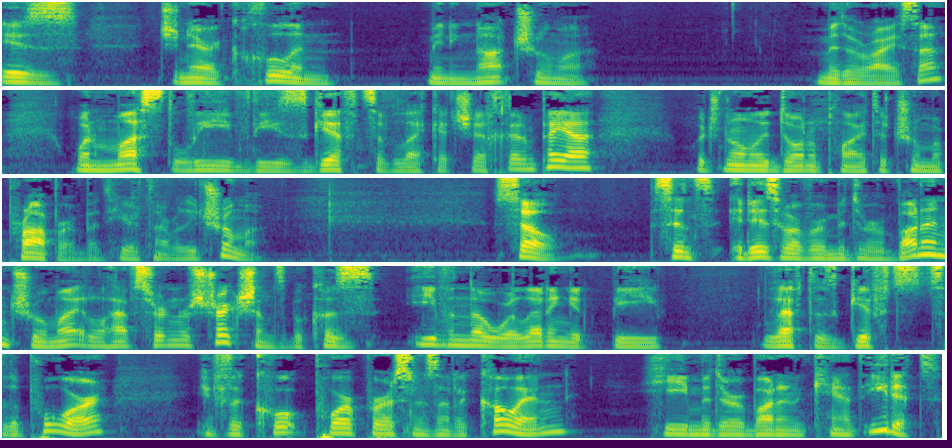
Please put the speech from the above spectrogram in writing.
is generic chulin, meaning not truma, midoraisa, one must leave these gifts of leket, shech, and peah, which normally don't apply to truma proper, but here it's not really truma. So, since it is, however, midorabanan truma, it'll have certain restrictions because even though we're letting it be left as gifts to the poor, if the poor person is not a kohen, he midorabanan can't eat it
